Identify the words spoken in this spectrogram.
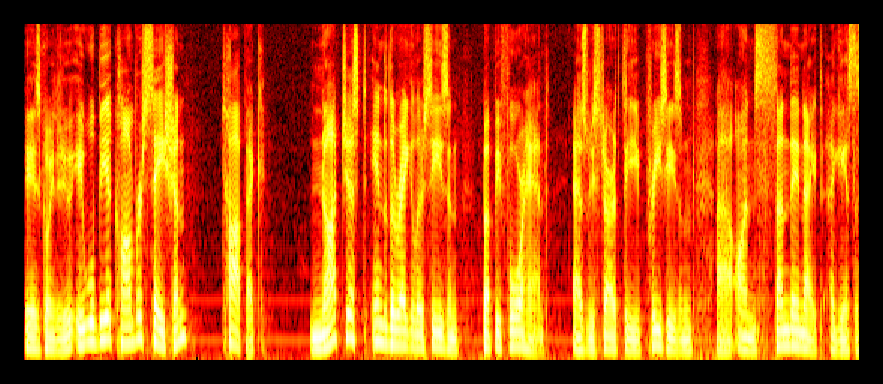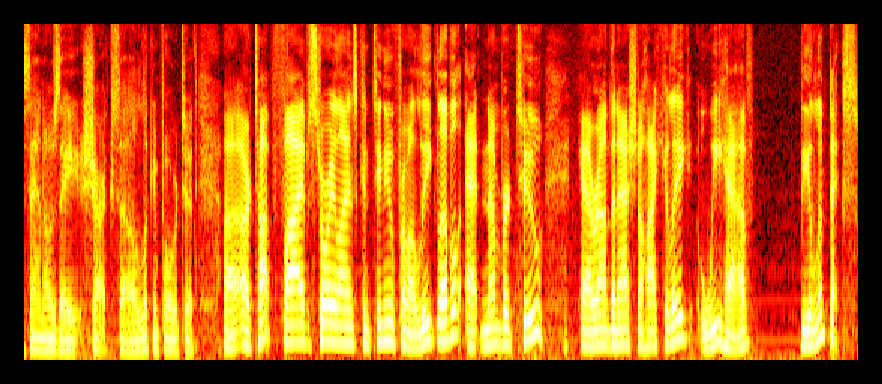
is going to do. It will be a conversation topic not just into the regular season, but beforehand as we start the preseason uh, on Sunday night against the San Jose Sharks. So looking forward to it. Uh, our top five storylines continue from a league level. At number two, around the National Hockey League, we have the Olympics.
